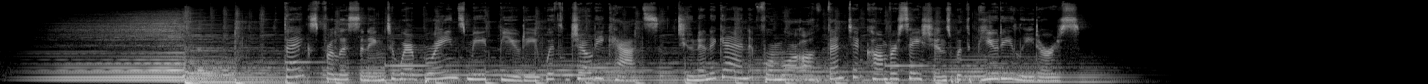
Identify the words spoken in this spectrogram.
Thanks for listening to Where Brains Meet Beauty with Jodi Katz. Tune in again for more authentic conversations with beauty leaders.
